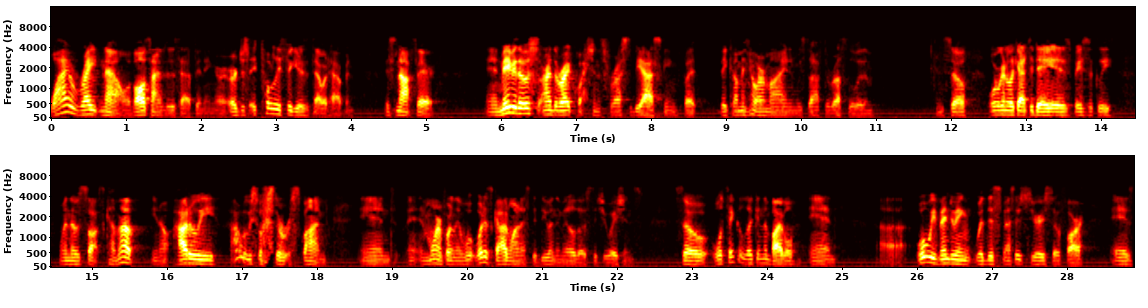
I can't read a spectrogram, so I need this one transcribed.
Why right now, of all times, is this happening? Or, or just, it totally figures that that would happen. It's not fair. And maybe those aren't the right questions for us to be asking, but they come into our mind and we still have to wrestle with them. And so, what we're going to look at today is basically when those thoughts come up, you know, how do we, how are we supposed to respond? And, and more importantly, what, what does God want us to do in the middle of those situations? So we'll take a look in the Bible, and uh, what we've been doing with this message series so far is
